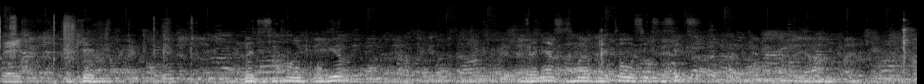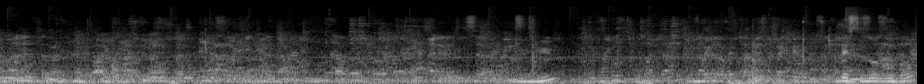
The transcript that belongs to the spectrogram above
Safe. Okay. Leute, Samu wird probieren. Sein erstes Mal bei Tower 66. Mhm. Beste Soße überhaupt.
